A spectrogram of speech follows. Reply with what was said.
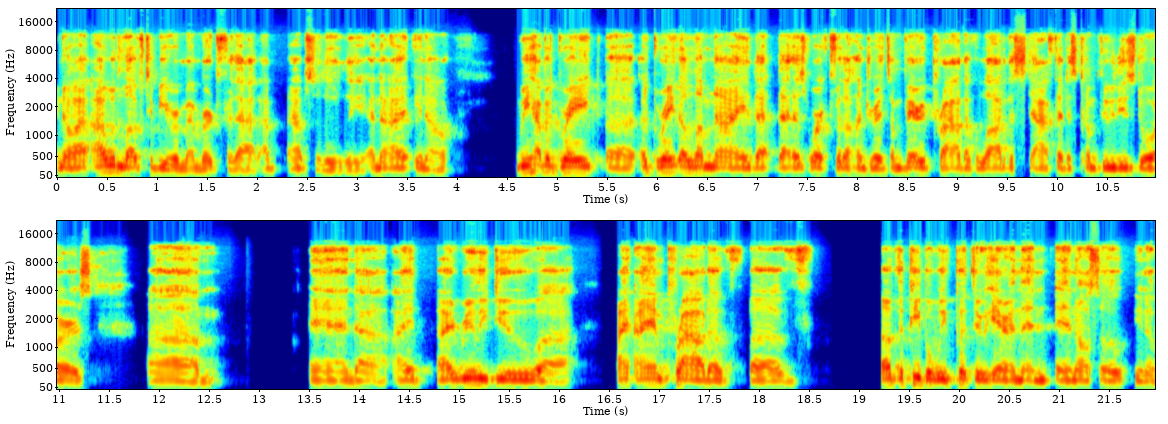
You know I, I, would love to be remembered for that absolutely. And i you know we have a great uh, a great alumni that that has worked for the hundreds. I'm very proud of a lot of the staff that has come through these doors. Um, and uh, i i really do uh, I, I am proud of of of the people we've put through here and then and also you know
